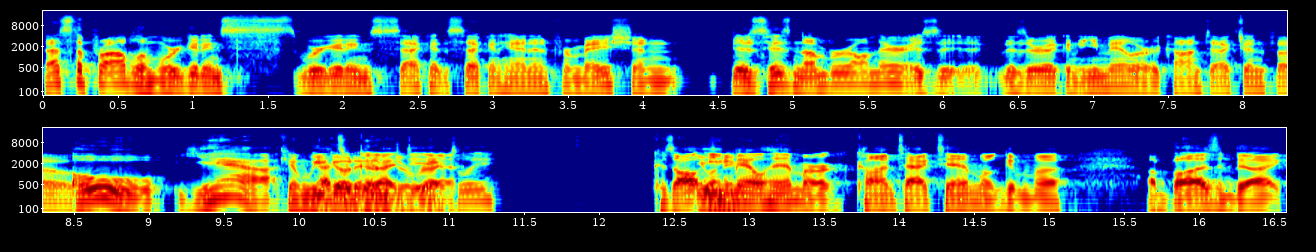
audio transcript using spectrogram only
That's the problem. We're getting s- we're getting second secondhand information. Is his number on there? Is it is there like an email or a contact info? Oh yeah, can we That's go a to him idea. directly? Because I'll You wanna- email him or contact him. I'll give him a a buzz and be like,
